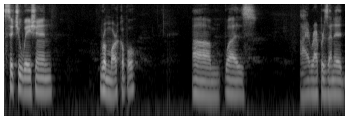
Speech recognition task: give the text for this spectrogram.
situation remarkable um, was I represented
